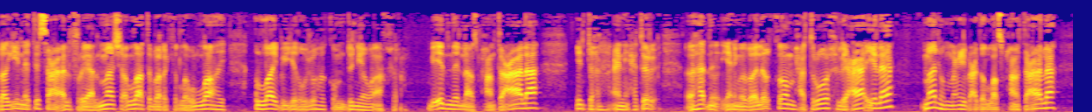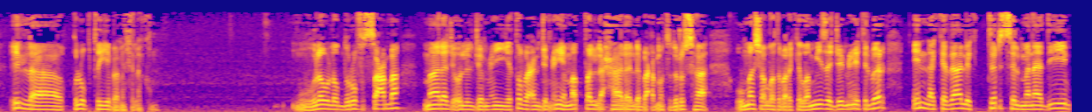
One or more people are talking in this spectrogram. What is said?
باقي لنا 9000 ريال. ما شاء الله تبارك الله. والله الله يبيض وجوهكم دنيا وآخرة. بإذن الله سبحانه وتعالى أنتم يعني حتر هذا يعني مبالغكم حتروح لعائلة ما لهم معي بعد الله سبحانه وتعالى إلا قلوب طيبة مثلكم. ولولا الظروف الصعبة ما لجأوا للجمعية. طبعا الجمعية ما تطلع حالة إلا بعد ما تدرسها. وما شاء الله تبارك الله. ميزة جمعية البر إن كذلك ترسل مناديب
